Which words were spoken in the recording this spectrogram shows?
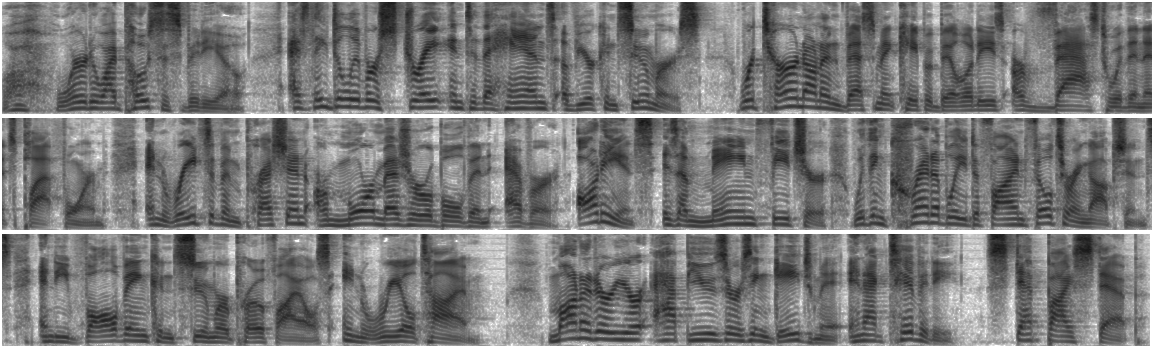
oh, where do I post this video? As they deliver straight into the hands of your consumers. Return on investment capabilities are vast within its platform, and rates of impression are more measurable than ever. Audience is a main feature with incredibly defined filtering options and evolving consumer profiles in real time. Monitor your app users' engagement and activity step by step.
